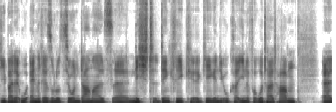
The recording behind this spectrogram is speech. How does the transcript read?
die bei der UN-Resolution damals äh, nicht den Krieg äh, gegen die Ukraine verurteilt haben. Äh,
